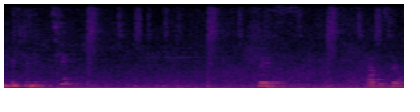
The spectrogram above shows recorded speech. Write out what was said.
অনেক বেশি দিচ্ছি। Please have a seat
